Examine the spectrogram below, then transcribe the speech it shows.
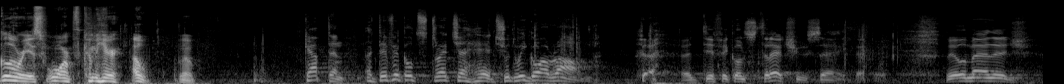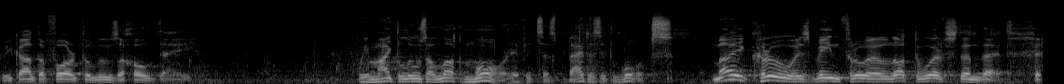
Glorious warmth, come here. Oh, oh. Captain, a difficult stretch ahead. Should we go around? a difficult stretch, you say? we'll manage. We can't afford to lose a whole day. We might lose a lot more if it's as bad as it looks. My crew has been through a lot worse than that.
